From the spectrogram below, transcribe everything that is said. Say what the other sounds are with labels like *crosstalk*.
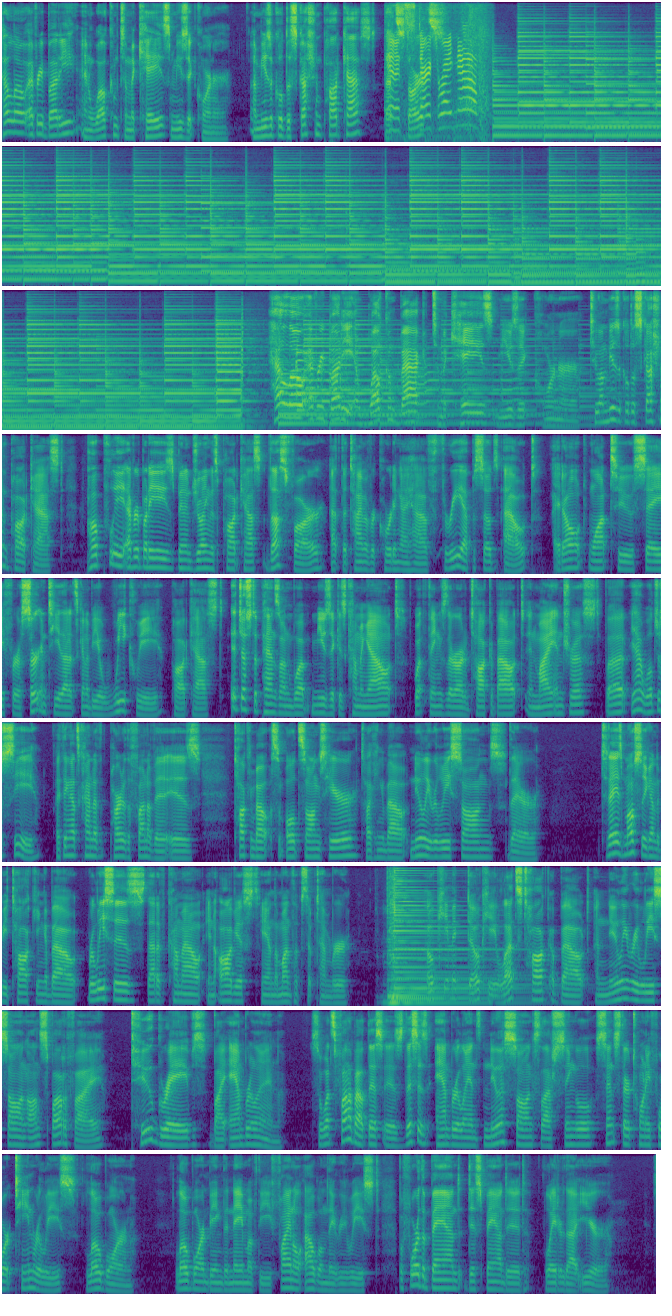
Hello, everybody, and welcome to McKay's Music Corner, a musical discussion podcast that and it starts, starts right now. Hello, everybody, and welcome back to McKay's Music Corner, to a musical discussion podcast. Hopefully, everybody's been enjoying this podcast thus far. At the time of recording, I have three episodes out. I don't want to say for a certainty that it's going to be a weekly podcast. It just depends on what music is coming out, what things there are to talk about in my interest. But yeah, we'll just see. I think that's kind of part of the fun of it is talking about some old songs here, talking about newly released songs there. Today is mostly going to be talking about releases that have come out in August and the month of September. Okie McDokie, let's talk about a newly released song on Spotify, Two Graves by Anberlin. So what's fun about this is this is Anberlin's newest song slash single since their 2014 release, Lowborn. Lowborn being the name of the final album they released before the band disbanded later that year.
